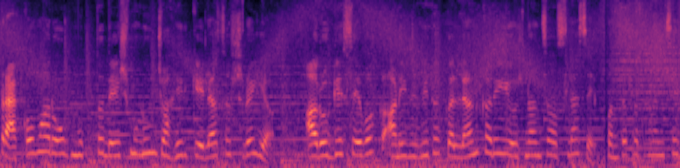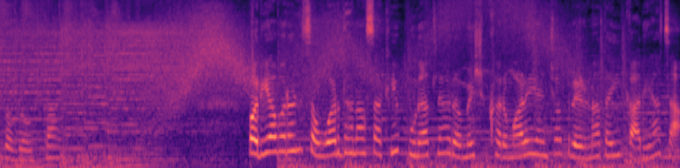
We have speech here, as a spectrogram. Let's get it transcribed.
ट्रॅकोमा रोग मुक्त देश म्हणून जाहीर केल्याचं श्रेय आरोग्य सेवक आणि विविध कल्याणकारी योजनांचं असल्याचे पंतप्रधानांचे गौरवोद्गार. पर्यावरण संवर्धनासाठी पुण्यातल्या रमेश खरमाळे यांच्या प्रेरणादायी कार्याचा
